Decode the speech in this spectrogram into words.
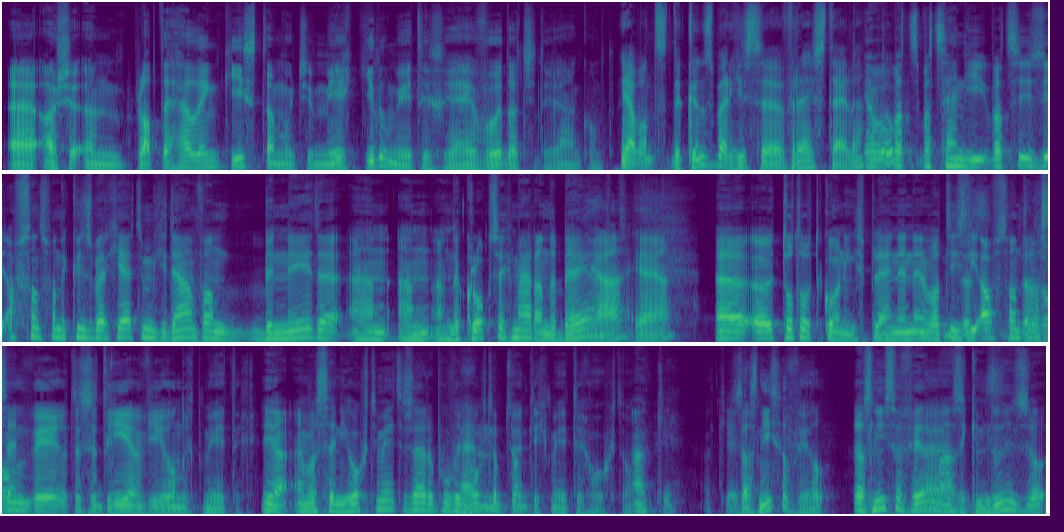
Eh, als je een platte helling kiest, dan moet je meer kilometers rijden voordat je eraan komt. ja, want de Kunstberg is eh, vrij steil, hè? Ja, wat, wat, zijn die, wat is die afstand van de Kunstberg? Jij hebt hem gedaan van beneden aan, aan, aan de klok, zeg maar, aan de bijen. Ja, ja, ja. Eh, eh, tot op het Koningsplein. En, en wat is Dat die afstand? Dat Wat zijn, ongeveer tussen 3 en 400 meter. ja, en wat zijn die hoogtemeters daar? Op hoeveel en hoogte? op dat- 20 meter hoogte. Oké, oké. Dus dat is niet zoveel. Dat is niet zoveel, Eh, maar als ik hem doe, is het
